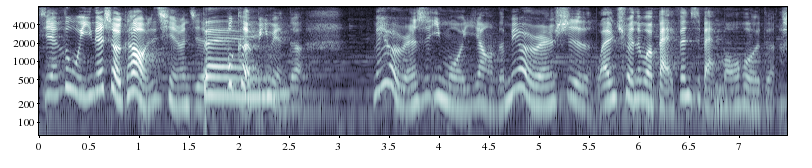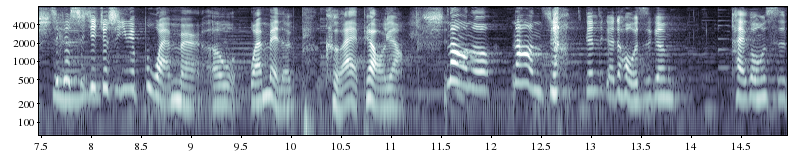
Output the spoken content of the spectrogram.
天录音的时候刚好是情人节，不可避免的。没有人是一模一样的，没有人是完全那么百分之百磨合的。这个世界就是因为不完美而完美的可爱漂亮。那呢，那这跟这个投资跟开公司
